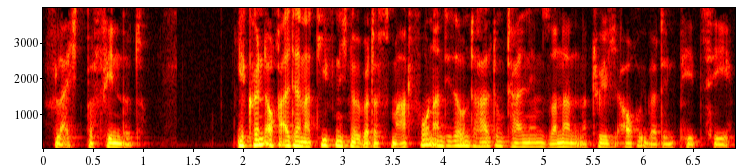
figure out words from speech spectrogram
vielleicht befindet. Ihr könnt auch alternativ nicht nur über das Smartphone an dieser Unterhaltung teilnehmen, sondern natürlich auch über den PC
